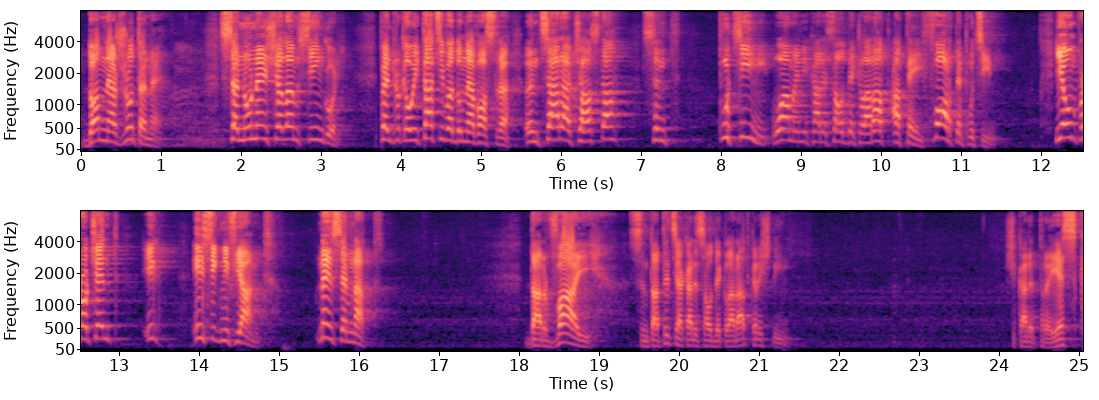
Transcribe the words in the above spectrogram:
Doamne ajută-ne să nu ne înșelăm singuri. Pentru că uitați-vă dumneavoastră, în țara aceasta sunt puțini oamenii care s-au declarat atei, foarte puțini. E un procent insignifiant, neînsemnat. Dar vai, sunt atâția care s-au declarat creștini și care trăiesc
